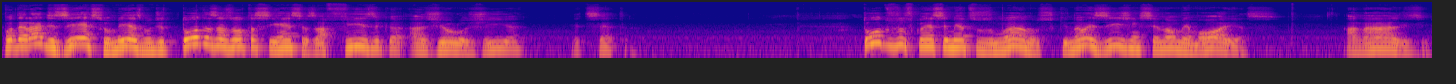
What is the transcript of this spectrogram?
Poderá dizer-se o mesmo de todas as outras ciências, a física, a geologia, etc. Todos os conhecimentos humanos que não exigem senão memórias, análise,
